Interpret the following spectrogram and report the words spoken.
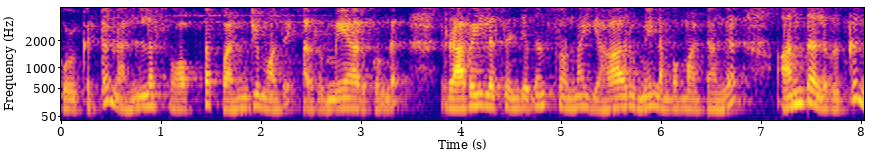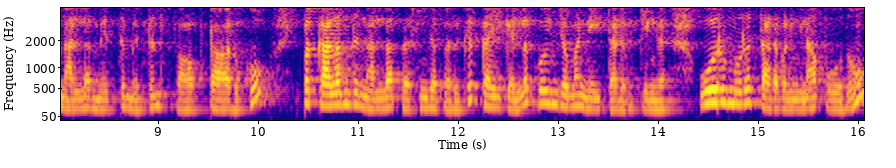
கொழுக்கட்டை நல்லா சாஃப்டாக பஞ்சு மாதிரி அருமையாக இருக்குங்க. ரவையில் செஞ்சதுன்னு சொன்னால் யாருமே நம்ப மாட்டாங்க. அந்த அளவுக்கு நல்லா மெத்து மெத்துன்னு சாஃப்டாக இருக்கும். இப்போ கலந்து நல்லா பிசைஞ்ச பிறகு கைகளில் கொஞ்சமாக நெய் தடவிக்கிங்க. ஒரு முறை தடவினீங்கன்னா போதும்.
